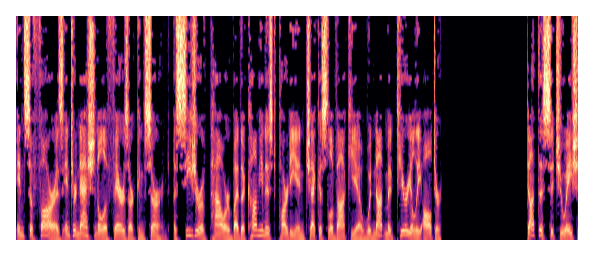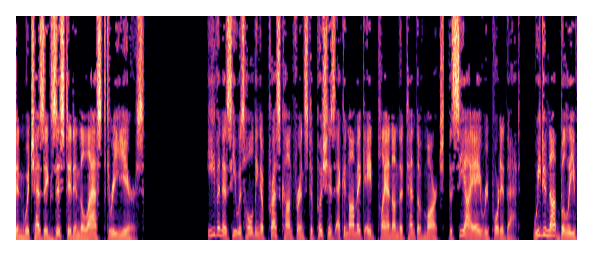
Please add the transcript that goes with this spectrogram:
Insofar as international affairs are concerned, a seizure of power by the Communist Party in Czechoslovakia would not materially alter the situation which has existed in the last three years. Even as he was holding a press conference to push his economic aid plan on 10 March, the CIA reported that, "...we do not believe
